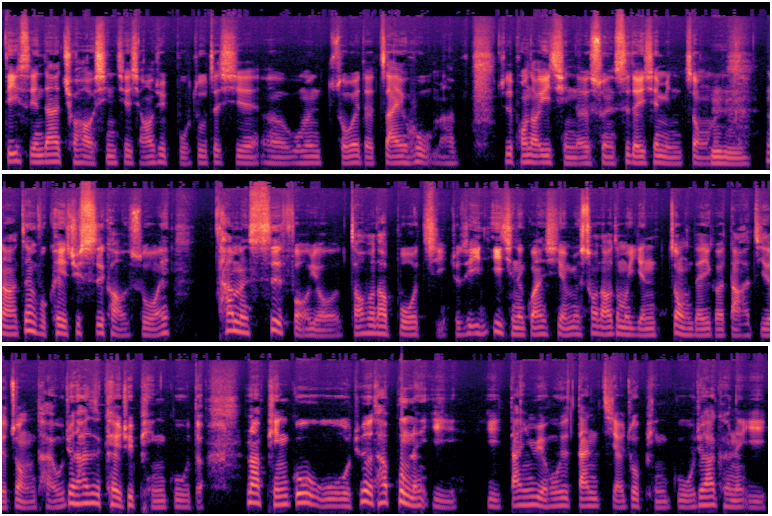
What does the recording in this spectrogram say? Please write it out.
第一时间大家求好心切，想要去补助这些呃我们所谓的灾户嘛，就是碰到疫情的损失的一些民众嘛，嗯那政府可以去思考说，哎，他们是否有遭受到波及，就是疫疫情的关系有没有受到这么严重的一个打击的状态？我觉得他是可以去评估的。那评估，我觉得他不能以以单月或是单季来做评估，我觉得他可能以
